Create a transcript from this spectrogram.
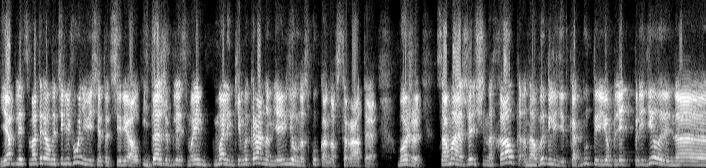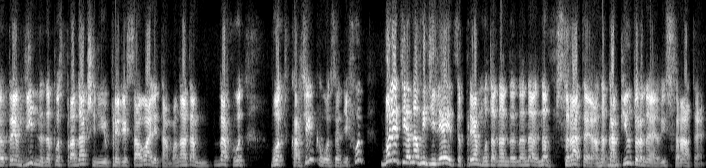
Я, блядь, смотрел на телефоне весь этот сериал. И даже, блядь, с моим маленьким экраном я видел, насколько она всратая. Боже, сама женщина Халк, она выглядит, как будто ее, блядь, приделали на... Прям видно на постпродакшене, ее пририсовали там. Она там, нахуй, вот вот картинка, вот задний фон, блять, и она выделяется, прям вот она, она, она, она всратая, она компьютерная и всратая.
